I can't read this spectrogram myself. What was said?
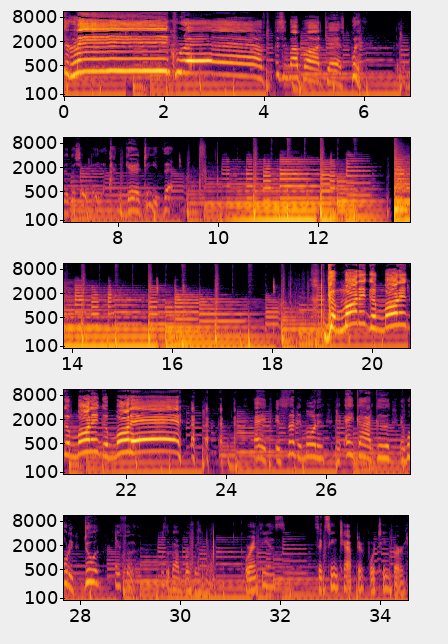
This is Lee Craft. This is my podcast. What if? That's gonna be a good show today. I can guarantee you that. Good morning, good morning, good morning, good morning. hey, it's Sunday morning and ain't God good and won't he do it? Hey, Phyllis, what's the Bible verse for this morning? Corinthians 16 chapter 14 verse.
